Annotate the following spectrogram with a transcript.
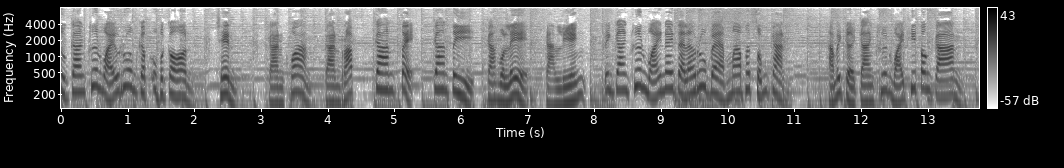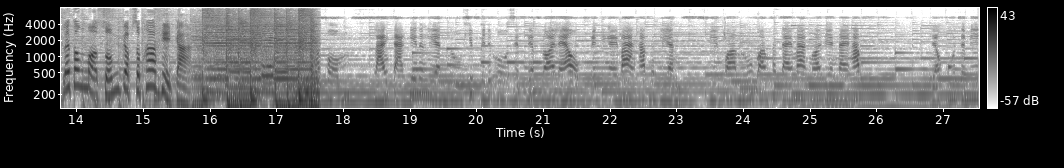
สู่การเคลื่อนไหวร่วมกับอุปกรณ์ เช่น การคว้าง การรับ การเตะ การตี การวอลเล่ การเลี้ยง เป็นการเคลื่อนไหวในแต่ละรูปแบบมาผสมกันทำให้เกิดการเคลื่อนไหวที่ต้องการ และต้องเหมาะสมกับสภาพเหตุการณ์ ลังจากที่นักเรียนดูคลิปวิดีโอเสร็จเรียบร้อยแล้ว เป็นยังไงบ้างครับนักเรียนมีความรู้ความเข้าใจมากน้อยเพียงใดครับ เดี๋ยวครูจะมี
